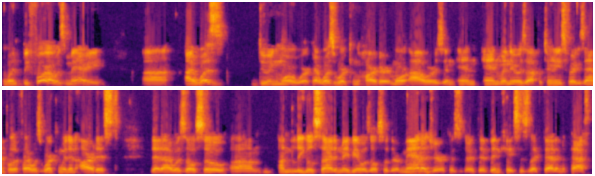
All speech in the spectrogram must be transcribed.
when before I was married. Uh, I was doing more work. I was working harder, more hours, and and and when there was opportunities, for example, if I was working with an artist that I was also um, on the legal side, and maybe I was also their manager because there, have been cases like that in the past.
